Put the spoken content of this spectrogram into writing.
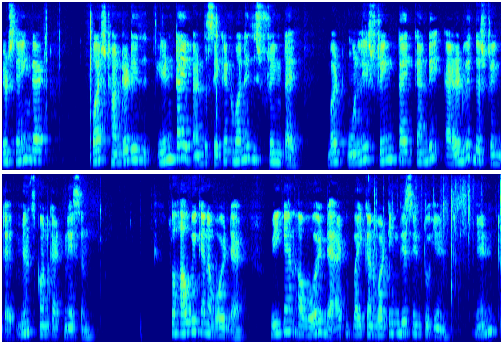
It's saying that first 100 is int type and the second one is string type but only string type can be added with the string type means concatenation. So how we can avoid that? We can avoid that by converting this into int. Int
